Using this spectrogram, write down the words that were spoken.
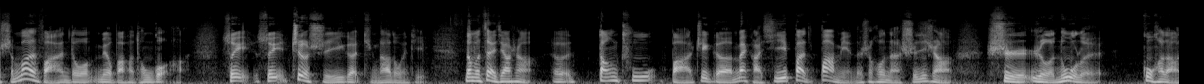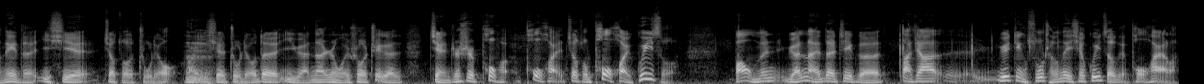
什么法案都没有办法通过哈。所以，所以这是一个挺大的问题。那么再加上呃，当初把这个麦卡锡罢罢免的时候呢，实际上是惹怒了。共和党内的一些叫做主流啊，一些主流的议员呢，认为说这个简直是破坏破坏，叫做破坏规则，把我们原来的这个大家约定俗成的一些规则给破坏了。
